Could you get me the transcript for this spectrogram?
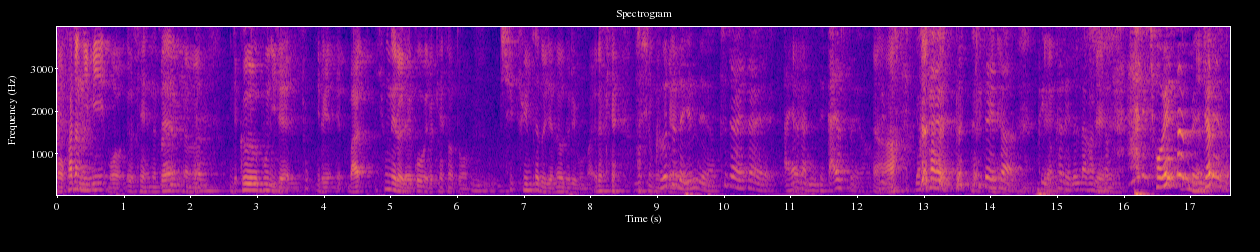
뭐 과장님이 뭐 이렇게 했는데 그러면 네. 이제 그분 이제 흉, 이렇게 말, 흉내를 내고 이렇게 해서 또 음. 취, 추임새도 이제 넣어드리고 막 이렇게 하시는 거예요. 그것도 되겠네요. 투자 회사에 IR 네. 갔는데 까였어요. 아. 역할 그 투자 회사 그 네. 역할 내달라고 예. 하면서 아니 저 회사는 왜 저래? 막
